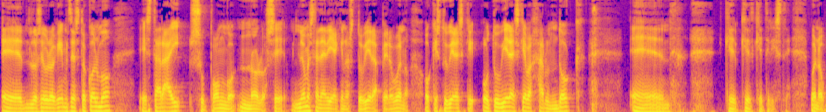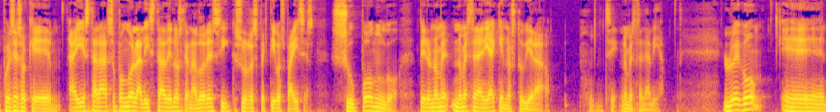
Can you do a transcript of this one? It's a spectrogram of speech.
eh, los Eurogames de Estocolmo, estará ahí, supongo, no lo sé. No me extrañaría que no estuviera, pero bueno, o que estuvierais que, o tuvierais que bajar un doc. Qué, triste. Bueno, pues eso, que ahí estará, supongo, la lista de los ganadores y sus respectivos países. Supongo, pero no me, no me extrañaría que no estuviera. Sí, no me extrañaría. Luego, eh,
